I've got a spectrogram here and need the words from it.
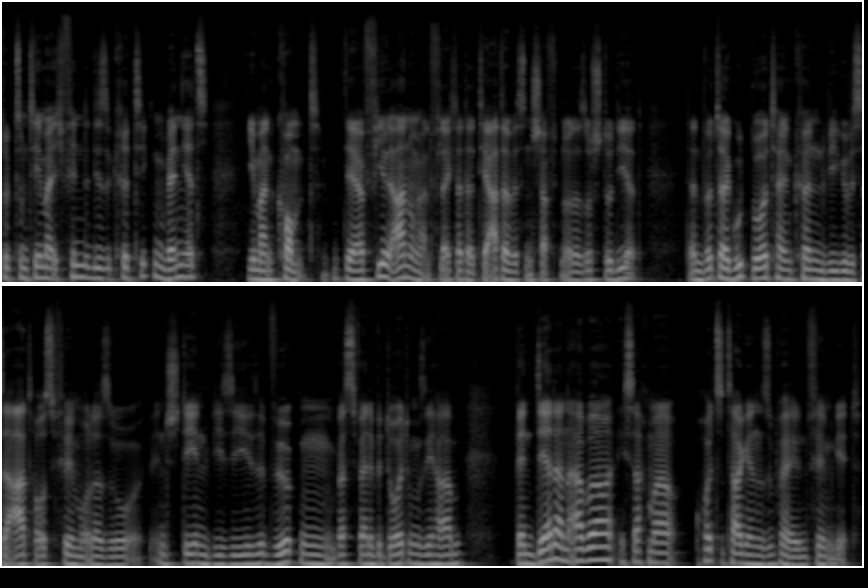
Zurück zum Thema, ich finde diese Kritiken, wenn jetzt jemand kommt, der viel Ahnung hat, vielleicht hat er Theaterwissenschaften oder so studiert, dann wird er gut beurteilen können, wie gewisse Arthouse-Filme oder so entstehen, wie sie wirken, was für eine Bedeutung sie haben. Wenn der dann aber, ich sag mal, heutzutage in einen Superheldenfilm geht,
